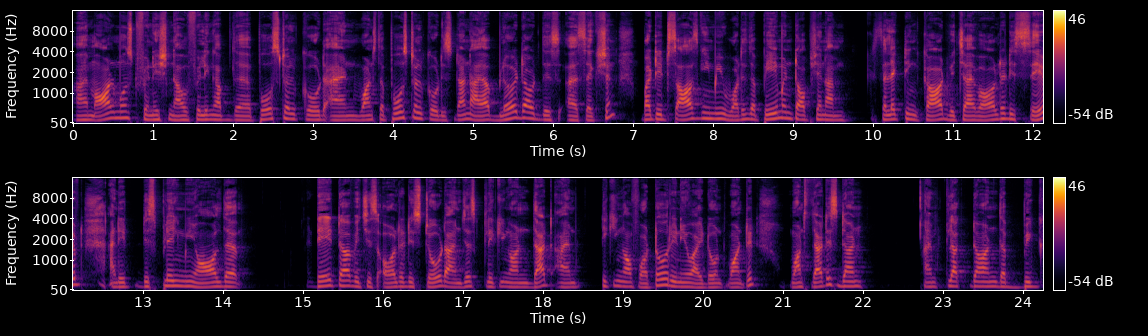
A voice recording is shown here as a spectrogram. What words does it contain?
I'm almost finished now filling up the postal code and once the postal code is done I have blurred out this uh, section but it's asking me what is the payment option I'm selecting card which I've already saved and it displaying me all the data which is already stored. I'm just clicking on that. I'm ticking off auto renew. I don't want it. Once that is done i'm clicked on the big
